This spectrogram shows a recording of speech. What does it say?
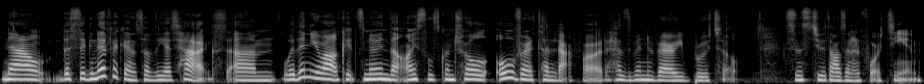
Now, the significance of the attacks um, within Iraq, it's known that ISIL's control over Tel Afar has been very brutal since 2014.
